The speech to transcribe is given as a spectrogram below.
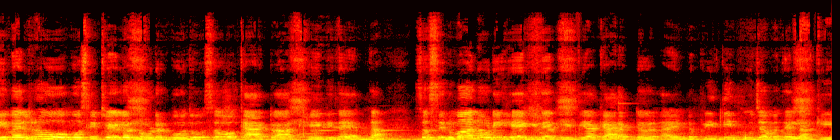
ನೀವೆಲ್ಲರೂ ಮೋಸ್ಟ್ಲಿ ಟ್ರೇಲರ್ ನೋಡಿರ್ಬೋದು. ಸೊ ಕ್ಯಾರೆಕ್ಟರ್ ಆರ್ಕ್ ಹೇಗಿದೆ ಅಂತ. ಸೊ ಸಿನಿಮಾ ನೋಡಿ ಹೇಗಿದೆ ಪ್ರೀತಿಯ ಕ್ಯಾರೆಕ್ಟರ್ ಅಂಡ್ ಪ್ರೀತಿ ಪೂಜಾ ಮತ್ತೆ ಲಕ್ಕಿ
